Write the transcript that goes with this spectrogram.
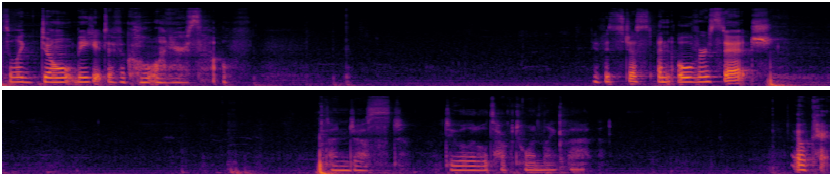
So like don't make it difficult on yourself. If it's just an overstitch, then just do a little tucked one like that. Okay,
